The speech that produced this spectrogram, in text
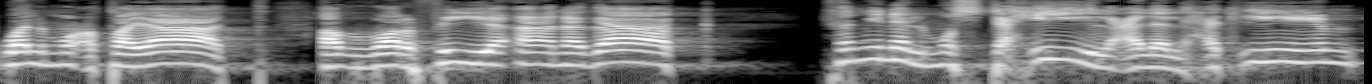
والمعطيات الظرفية آنذاك. فمن المستحيل على الحكيم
